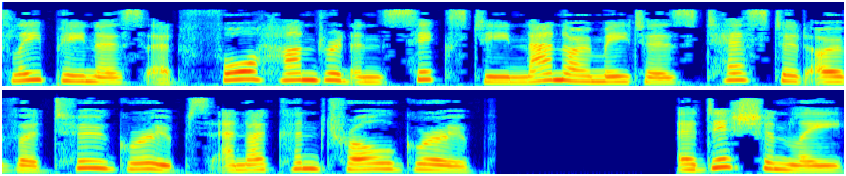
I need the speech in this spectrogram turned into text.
sleepiness at 460 nanometers tested over two groups and a control group. Additionally,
